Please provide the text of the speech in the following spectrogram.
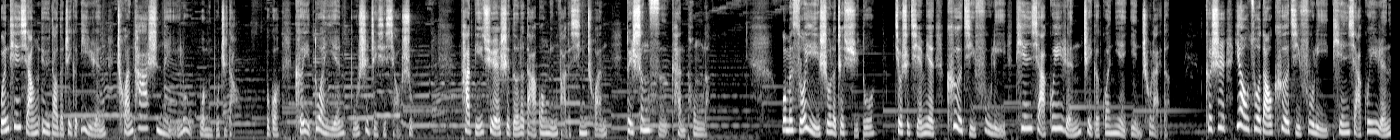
文天祥遇到的这个艺人，传他是哪一路，我们不知道。不过可以断言，不是这些小数。他的确是得了大光明法的新传，对生死看通了。我们所以说了这许多，就是前面“克己复礼，天下归仁”这个观念引出来的。可是要做到克己复礼，天下归仁，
